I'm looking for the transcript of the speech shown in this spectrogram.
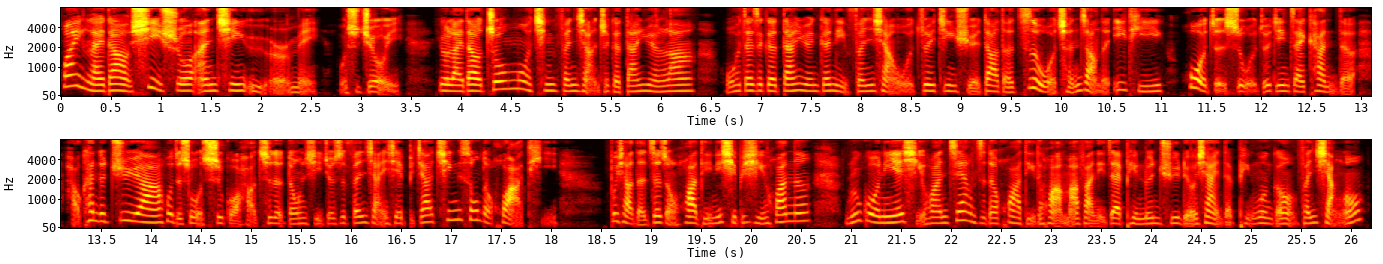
欢迎来到细说安亲与儿美，我是 Joy，又来到周末轻分享这个单元啦。我会在这个单元跟你分享我最近学到的自我成长的议题，或者是我最近在看的好看的剧啊，或者是我吃过好吃的东西，就是分享一些比较轻松的话题。不晓得这种话题你喜不喜欢呢？如果你也喜欢这样子的话题的话，麻烦你在评论区留下你的评论跟我分享哦。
